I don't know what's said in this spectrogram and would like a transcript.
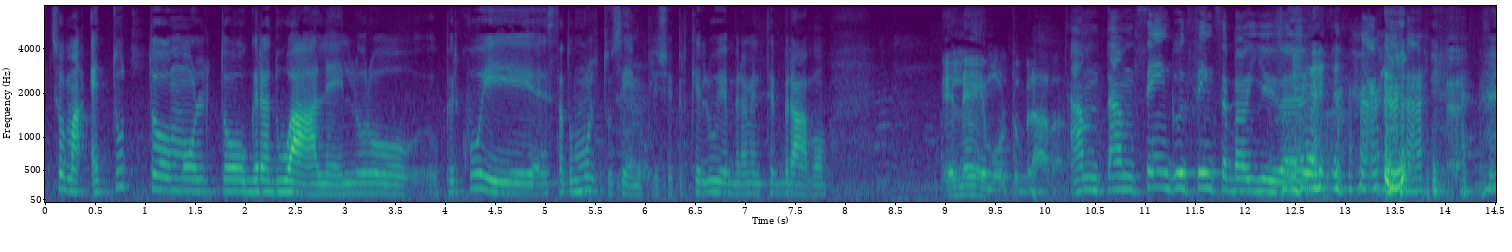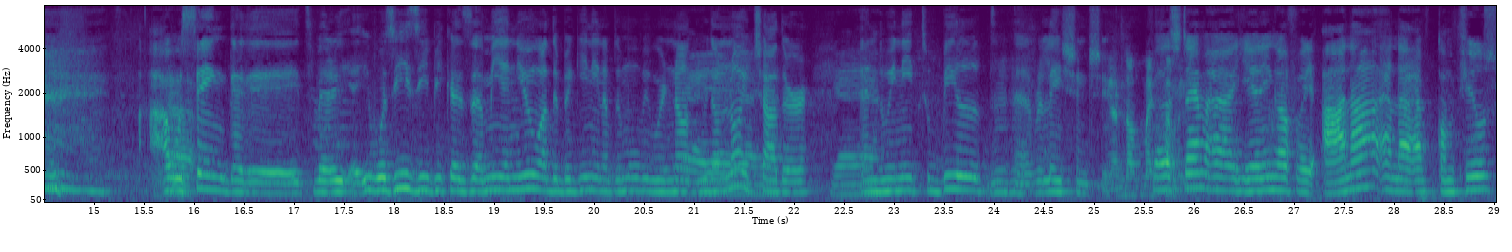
insomma è tutto molto graduale il loro, per cui è stato molto semplice perché lui è veramente bravo. E lei è molto brava. I'm, I'm saying good things about you. eh. I was saying that uh, it's very. It was easy because uh, me and you at the beginning of the movie we're not. Yeah, we don't yeah, know yeah, each yeah. other, Yeah, yeah. and we need to build a relationship. You're not my First family. time uh, hearing of uh, Anna and uh, I'm confused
